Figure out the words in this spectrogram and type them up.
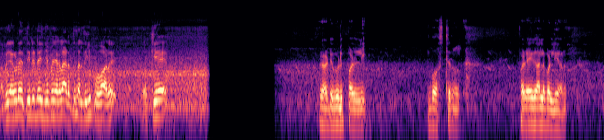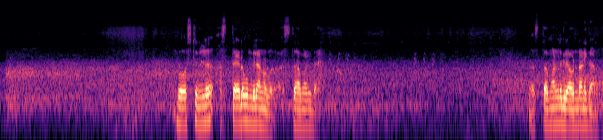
അപ്പോൾ ഞങ്ങളിവിടെ എത്തിയിട്ടുണ്ട്. ഇനിയിപ്പോൾ ഞങ്ങൾ അടുത്ത സ്ഥലത്തേക്ക് പോവാണ്. ഓക്കെ ഒരു അടിപൊളി പള്ളി. ബോസ്റ്റണിൽ. പഴയകാല പള്ളിയാണ്. ബോസ്റ്റണിൽ അസ്തയുടെ മുമ്പിലാണുള്ളത്. അസ്താമളുടെ അസ്താമളുടെ ഗ്രൗണ്ടാണ് ഈ കാണുന്നത്.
